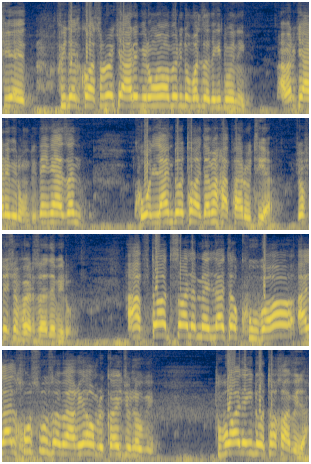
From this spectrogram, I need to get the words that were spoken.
کیه؟ فیدل کاسترو رو که اره بیرون ما بریم دنبال زدگی دونی اول که اره بیرون. دیده این اصلا کلا دو تا آدم هپروتی هم جفتشون فرستاده بیرون هفتاد سال ملت کوبا علل خصوص و بقیه آمریکای جنوبی. تو بعد این دوتا خوابیدن.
